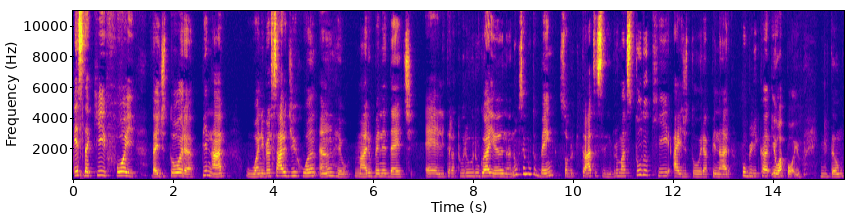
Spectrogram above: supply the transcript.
Esse daqui foi da editora Pinar, o aniversário de Juan Ángel Mário Benedetti. É literatura uruguaiana. Não sei muito bem sobre o que trata esse livro, mas tudo que a editora Pinar publica eu apoio. Então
